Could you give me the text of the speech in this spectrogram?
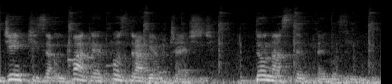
Dzięki za uwagę, pozdrawiam, cześć. Do następnego filmu.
